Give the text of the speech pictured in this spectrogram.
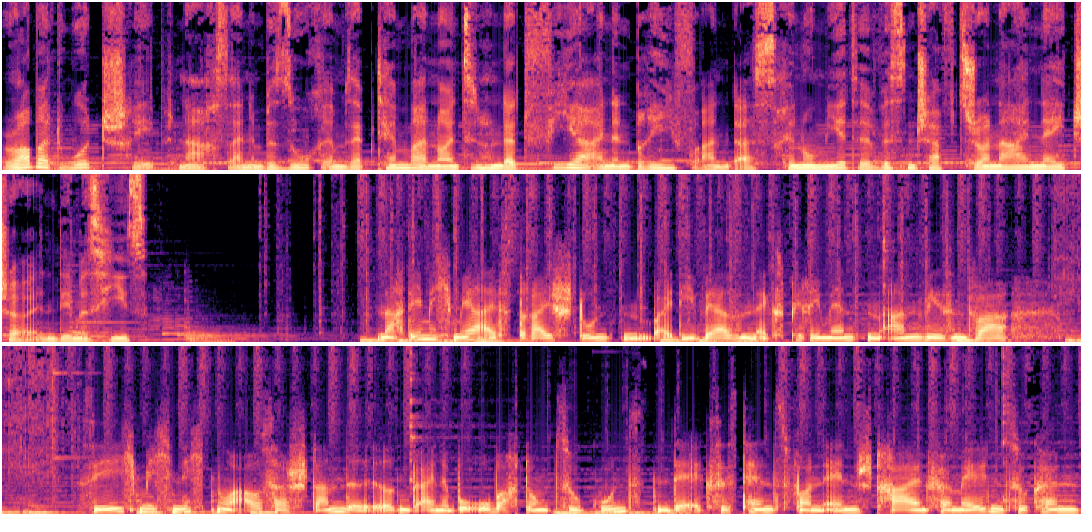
Robert Wood schrieb nach seinem Besuch im September 1904 einen Brief an das renommierte Wissenschaftsjournal Nature, in dem es hieß, Nachdem ich mehr als drei Stunden bei diversen Experimenten anwesend war, sehe ich mich nicht nur außerstande, irgendeine Beobachtung zugunsten der Existenz von N-Strahlen vermelden zu können,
